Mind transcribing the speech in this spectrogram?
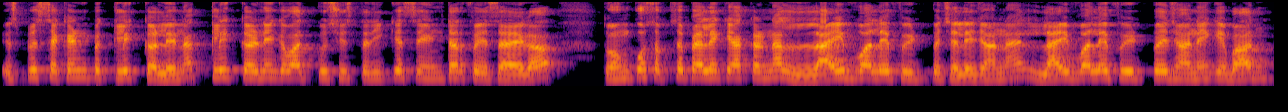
इस पर सेकंड पे क्लिक कर लेना। क्लिक करने के बाद कुछ इस तरीके से इंटरफेस आएगा। तो हमको सबसे पहले क्या करना है? लाइव वाले फ़ीड पे चले जाना है। लाइव वाले फ़ीड पे जाने के बाद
